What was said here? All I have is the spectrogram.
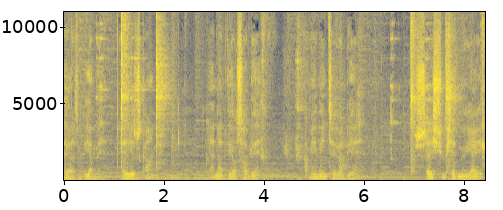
Teraz wbijamy jajeczka. Ja na dwie osoby mniej więcej robię 6-7 jajek.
